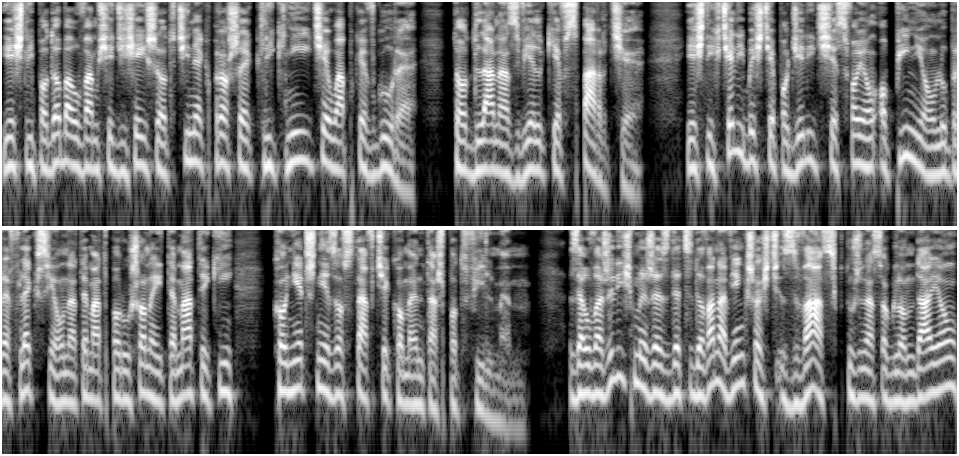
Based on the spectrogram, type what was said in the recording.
jeśli podobał Wam się dzisiejszy odcinek, proszę kliknijcie łapkę w górę. To dla nas wielkie wsparcie. Jeśli chcielibyście podzielić się swoją opinią lub refleksją na temat poruszonej tematyki, koniecznie zostawcie komentarz pod filmem. Zauważyliśmy, że zdecydowana większość z Was, którzy nas oglądają,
